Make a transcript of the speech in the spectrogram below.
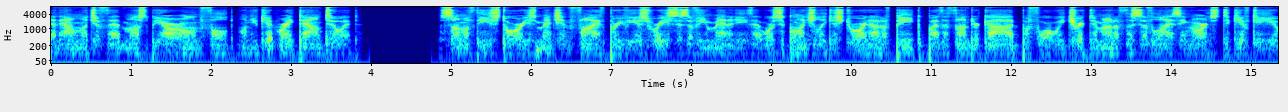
and how much of that must be our own fault when you get right down to it. Some of these stories mention five previous races of humanity that were sequentially destroyed out of pique by the Thunder God before we tricked him out of the civilizing arts to give to you,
